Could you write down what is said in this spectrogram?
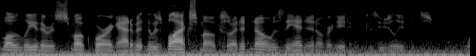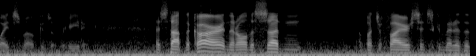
slowly. There was smoke pouring out of it, and it was black smoke, so I didn't know it was the engine overheating, because usually if it's white smoke, it's overheating. I stopped the car, and then all of a sudden, a bunch of fire starts come out of the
